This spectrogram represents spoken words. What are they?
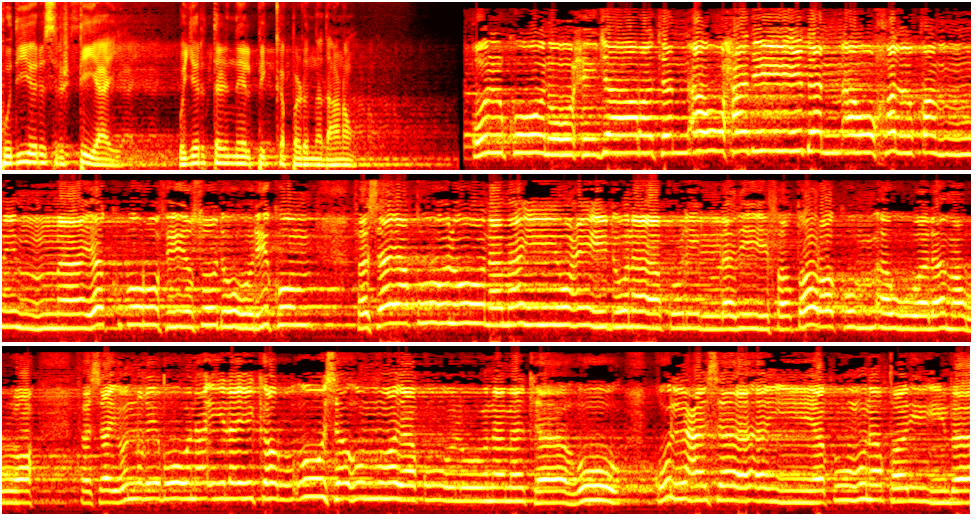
പുതിയൊരു സൃഷ്ടിയായി ഉയർത്തെഴുന്നേൽപ്പിക്കപ്പെടുന്നതാണോ قل كونوا حجارة أو حديدا أو خلقا مما يكبر في صدوركم فسيقولون من يعيدنا قل الذي فطركم أول مرة فسينغضون إليك رؤوسهم ويقولون متاه قل عسى أن يكون قريبا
